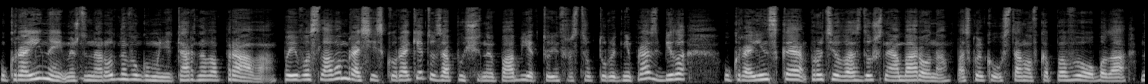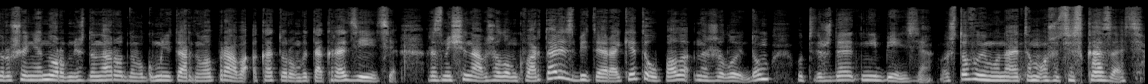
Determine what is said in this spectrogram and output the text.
Украиной международного гуманитарного права. По его словам, российскую ракету, запущенную по объекту инфраструктуры Днепра, сбила украинская противовоздушная оборона. Поскольку установка ПВО была нарушение норм международного гуманитарного права, о котором вы так радеете, размещена в жилом квартале, сбитая ракета упала на жилой дом, утверждает Небензя нельзя. Что вы ему на это можете сказать?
